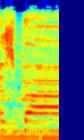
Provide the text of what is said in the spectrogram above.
us by.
